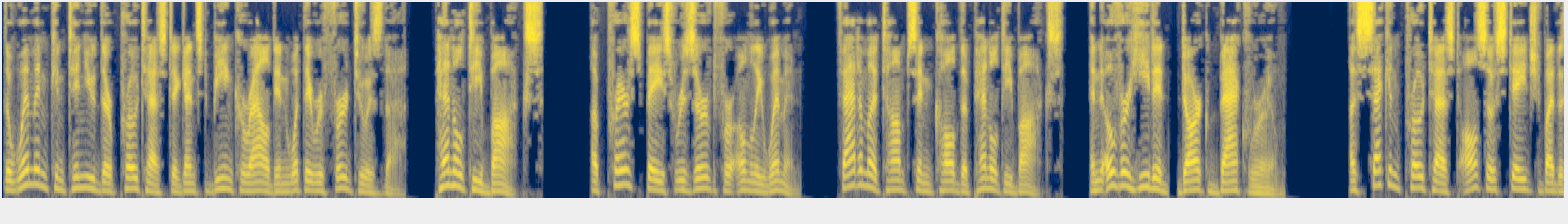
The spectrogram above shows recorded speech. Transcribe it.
The women continued their protest against being corralled in what they referred to as the penalty box, a prayer space reserved for only women. Fatima Thompson called the penalty box, "...an overheated, dark back room." A second protest also staged by the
